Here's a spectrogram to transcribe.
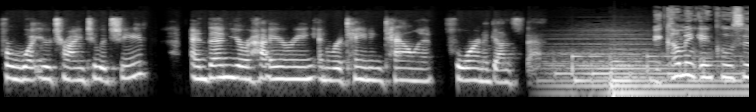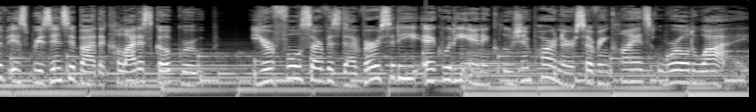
for what you're trying to achieve. And then you're hiring and retaining talent for and against that. Becoming Inclusive is presented by the Kaleidoscope Group your full service diversity, equity, and inclusion partner serving clients worldwide.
